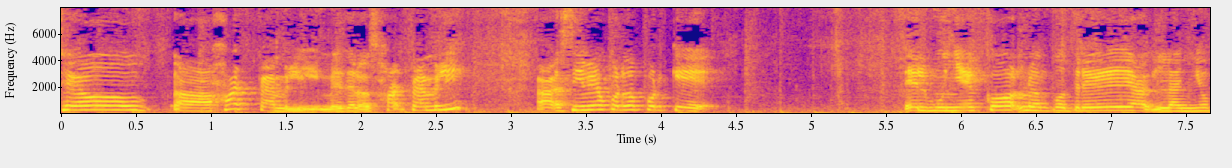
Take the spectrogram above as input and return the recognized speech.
Mattel ah, Heart. De los Heart Family. Ah, sí me acuerdo porque el muñeco lo encontré el año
